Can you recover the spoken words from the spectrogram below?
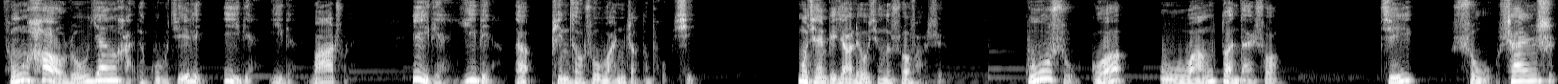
从浩如烟海的古籍里一点一点地挖出来，一点一点地拼凑出完整的谱系。目前比较流行的说法是“古蜀国武王断代说”，即蜀山氏，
